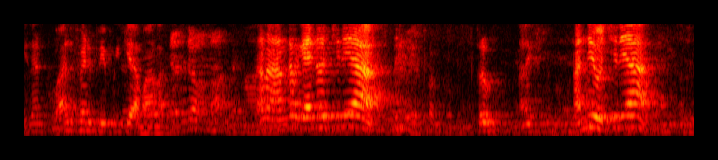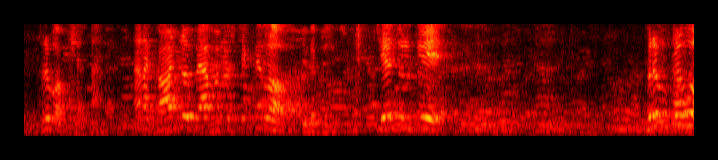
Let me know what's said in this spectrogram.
ఇలాంటి క్వాలిఫైడ్ పీపుల్కి ఆ మాల. చేస్తావమ్మా నాన్న అందరికి అన్ని వచ్చినాయా? ప్రభు అన్నీ అన్ని వచ్చినాయా? ప్రభు అక్ష క్షణం. నాన్న కార్డులు పేపర్లు స్టిక్కర్లు చేతులకి. ప్రభు ప్రభు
